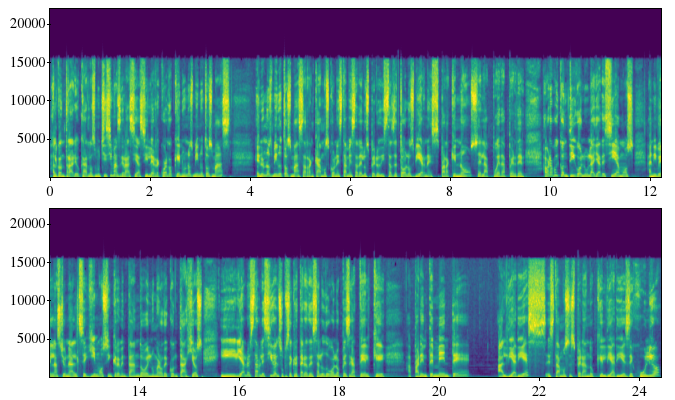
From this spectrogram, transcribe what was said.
Al contrario, Carlos, muchísimas gracias. Y le recuerdo que en unos minutos más, en unos minutos más arrancamos con esta mesa de los periodistas de todos los viernes para que no se la pueda perder. Ahora voy contigo, Lula. Ya decíamos, a nivel nacional seguimos incrementando el número de contagios y ya lo ha establecido el subsecretario de Salud, Hugo López Gatel, que aparentemente al día 10, estamos esperando que el día 10 de julio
